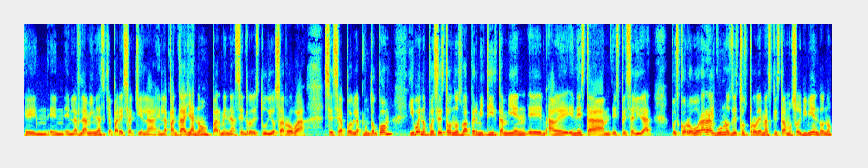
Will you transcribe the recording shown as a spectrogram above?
en, en, las láminas, que aparece aquí en la, en la pantalla, ¿no? Parmena Centro de Estudios arroba ccapuebla.com. Y bueno, pues esto nos va a permitir también eh, en esta especialidad, pues corroborar algunos de estos problemas que estamos hoy viviendo, ¿no?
